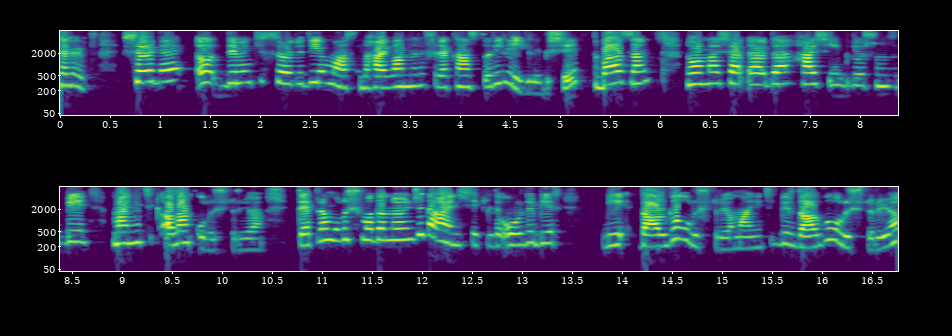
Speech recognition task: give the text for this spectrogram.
Evet. Şöyle o deminki söylediğim aslında hayvanların frekansları ile ilgili bir şey. Bazen normal şartlarda her şeyin biliyorsunuz bir manyetik alan oluşturuyor. Deprem oluşmadan önce de aynı şekilde orada bir bir dalga oluşturuyor, manyetik bir dalga oluşturuyor.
